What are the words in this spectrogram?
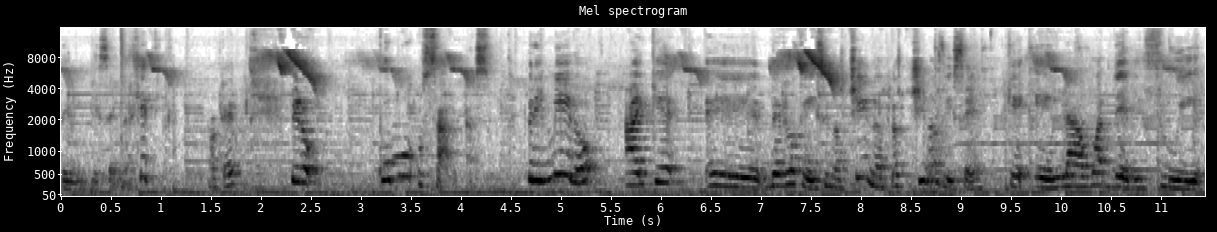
de limpieza energética. ¿ok? Pero, ¿cómo usarlas? Primero hay que eh, ver lo que dicen los chinos. Los chinos dicen que el agua debe fluir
